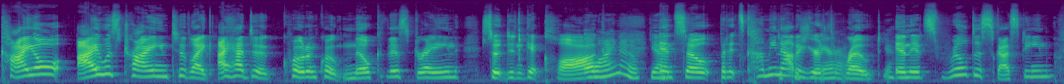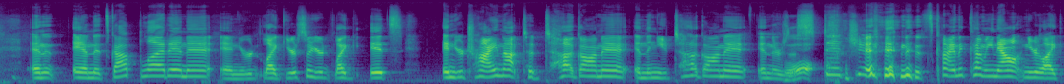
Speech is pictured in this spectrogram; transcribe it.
Kyle, I was trying to like I had to quote unquote milk this drain so it didn't get clogged. Oh, I know. Yeah. And so, but it's coming out of your throat, Yeah. and it's real disgusting, and it, and it's got blood in it, and you're like you're so you're like it's and you're trying not to tug on it, and then you tug on it, and there's a stitch in it, and it's kind of coming out, and you're like,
